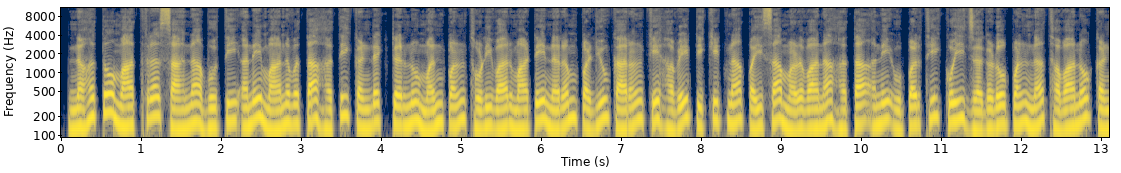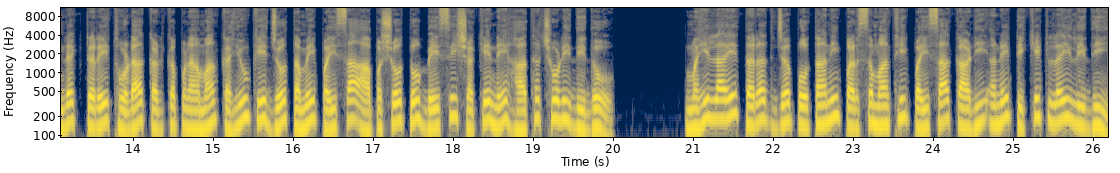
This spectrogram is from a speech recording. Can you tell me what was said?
નહતો માત્ર સહાનુભૂતિ અને માનવતા હતી. કંડક્ટરનું મન પણ થોડીવાર માટે નરમ પડ્યું કારણ કે હવે ટિકિટના પૈસા મળવાના હતા અને ઉપરથી કોઈ ઝઘડો પણ ન થવાનો. કંડક્ટરે થોડા કડકપણામાં કહ્યું કે જો તમે પૈસા આપશો તો બેસી શકે ને હાથ છોડી દીધો. મહિલાએ તરત જ પોતાની પર્સમાંથી પૈસા કાઢી અને ટિકિટ લઈ લીધી.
